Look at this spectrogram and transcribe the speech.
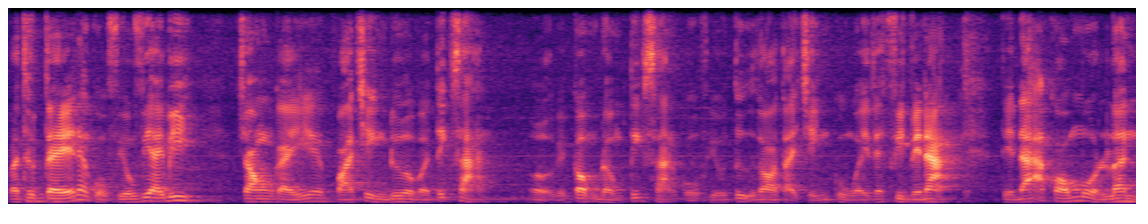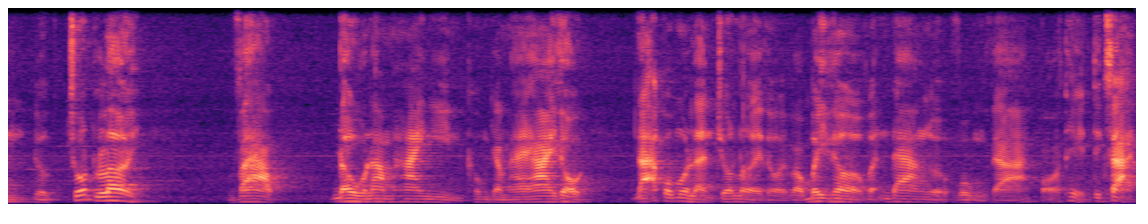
Và thực tế là cổ phiếu VIB trong cái quá trình đưa vào tích sản ở cái cộng đồng tích sản cổ phiếu tự do tài chính cùng AZFIN Việt Nam thì đã có một lần được chốt lời vào đầu năm 2022 rồi đã có một lần chốt lời rồi và bây giờ vẫn đang ở vùng giá có thể tích sản.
